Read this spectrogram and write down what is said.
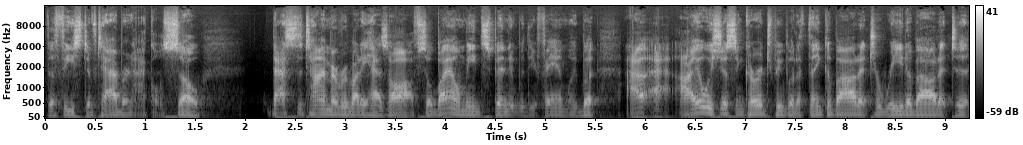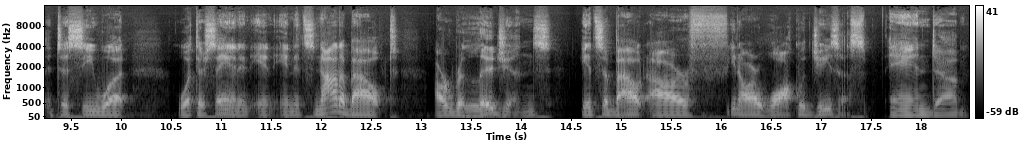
the Feast of Tabernacles. So that's the time everybody has off. So by all means, spend it with your family. But I, I, I always just encourage people to think about it, to read about it, to to see what what they're saying, and and, and it's not about our religions. It's about our you know our walk with Jesus, and um,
